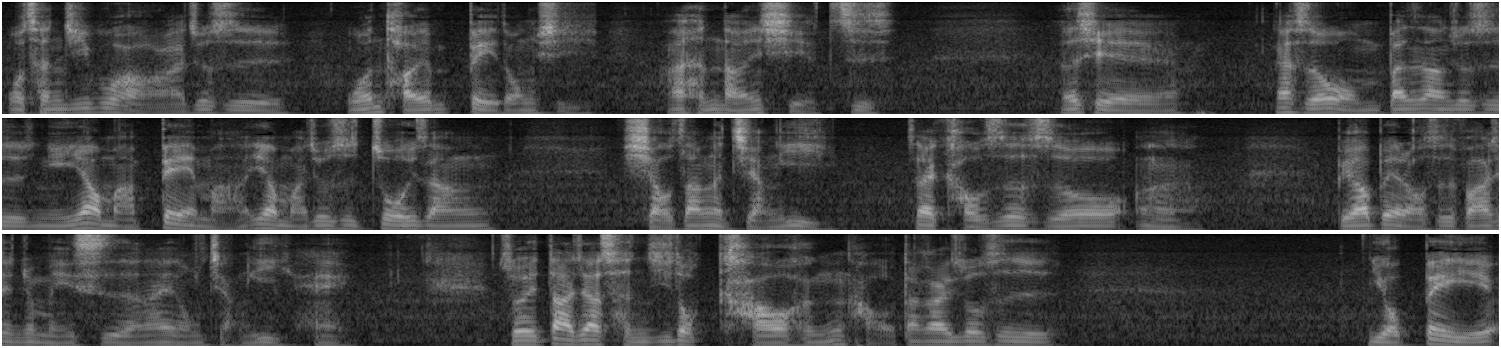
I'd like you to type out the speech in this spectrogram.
我成绩不好啊，就是。我很讨厌背东西，还很讨厌写字，而且那时候我们班上就是你要么背嘛，要么就是做一张小张的讲义，在考试的时候，嗯，不要被老师发现就没事的那一种讲义，嘿，所以大家成绩都考很好，大概都是有背也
